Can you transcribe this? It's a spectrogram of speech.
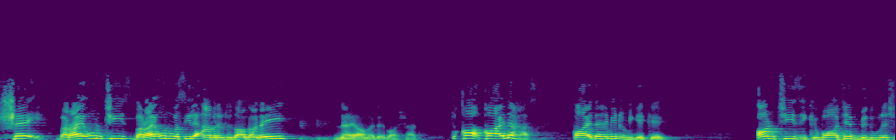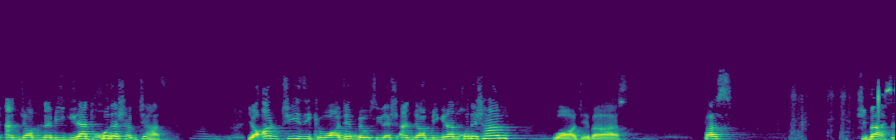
شیء برای اون چیز برای اون وسیله امر جداگانه ای نیامده باشد. قاعده هست. قاعده همینو میگه که آن چیزی که واجب بدونش انجام نمی‌گیرد خودش هم چه هست؟ یا آن چیزی که واجب به وسیلش انجام می‌گیرد خودش هم واجب است. پس چی بحث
